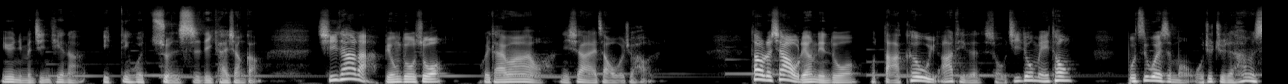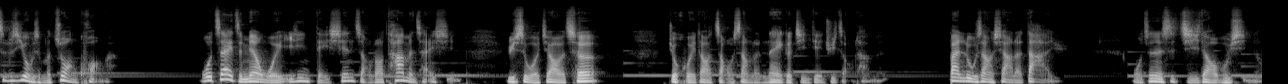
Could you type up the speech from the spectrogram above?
因为你们今天啊，一定会准时离开香港，其他的不用多说，回台湾哦，你下来找我就好了。到了下午两点多，我打客户与阿铁的手机都没通，不知为什么，我就觉得他们是不是又有什么状况啊？我再怎么样，我也一定得先找到他们才行。于是我叫了车，就回到早上的那个景点去找他们。半路上下了大雨，我真的是急到不行哦。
